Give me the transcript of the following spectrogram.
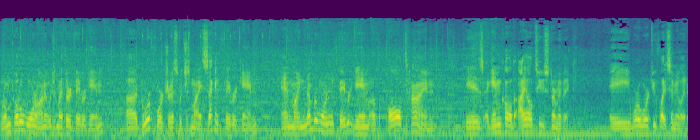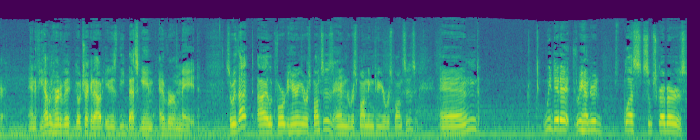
Rome Total War on it, which is my third favorite game, uh, Dwarf Fortress, which is my second favorite game, and my number one favorite game of all time is a game called IL-2 Sturmovik, a World War II flight simulator. And if you haven't heard of it, go check it out. It is the best game ever made. So with that, I look forward to hearing your responses and responding to your responses. And we did it! 300 plus subscribers.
